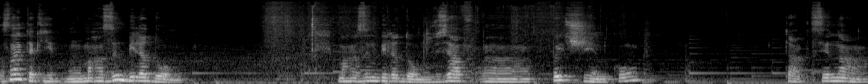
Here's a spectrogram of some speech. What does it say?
знаєте, який магазин біля дому. Магазин біля дому. Взяв е, печінку. Так, ціна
